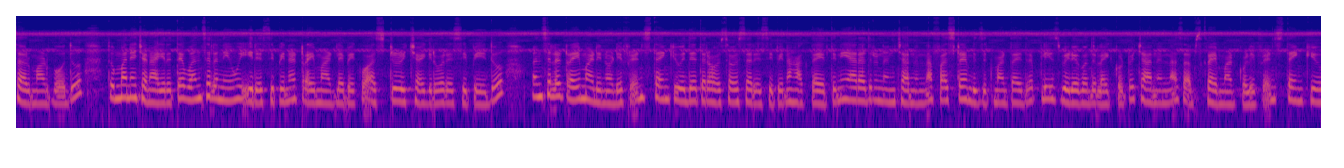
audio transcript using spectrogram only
ಸರ್ವ್ ಮಾಡ್ಬೋದು. ತುಂಬಾ ಚೆನ್ನಾಗಿರುತ್ತೆ. ಒಂದ್ಸಲ ನೀವು ಈ ರೆಸಿಪಿನ ಟ್ರೈ ಮಾಡಲೇಬೇಕು. ಅಷ್ಟು ರುಚಿಯಾಗಿರುವ ರೆಸಿಪಿ ಇದು. ಒಂದ್ಸಲ ಟ್ರೈ ಮಾಡಿ ನೋಡಿ ಫ್ರೆಂಡ್ಸ್ ಥ್ಯಾಂಕ್ ಯು ಇದೇ ಥರ ಹೊಸ ಹೊಸ ರೆಸಿಪಿನ ಹಾಕ್ತಾ ಇರ್ತೀನಿ. ಯಾರಾದರೂ ನನ್ನ ಚಾನಲ್ನ ಫಸ್ಟ್ ಟೈಮ್ ವಿಸಿಟ್ ಮಾಡ್ತಾ ಇದ್ದರೆ ಪ್ಲೀಸ್ ವಿಡಿಯೋಗೊಂದು ಲೈಕ್ ಕೊಟ್ಟು ಚಾನಲ್ನ ಸಬ್ಸ್ಕ್ರೈಬ್ ಮಾಡ್ಕೊಳ್ಳಿ ಫ್ರೆಂಡ್ಸ್ ಥ್ಯಾಂಕ್ ಯು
